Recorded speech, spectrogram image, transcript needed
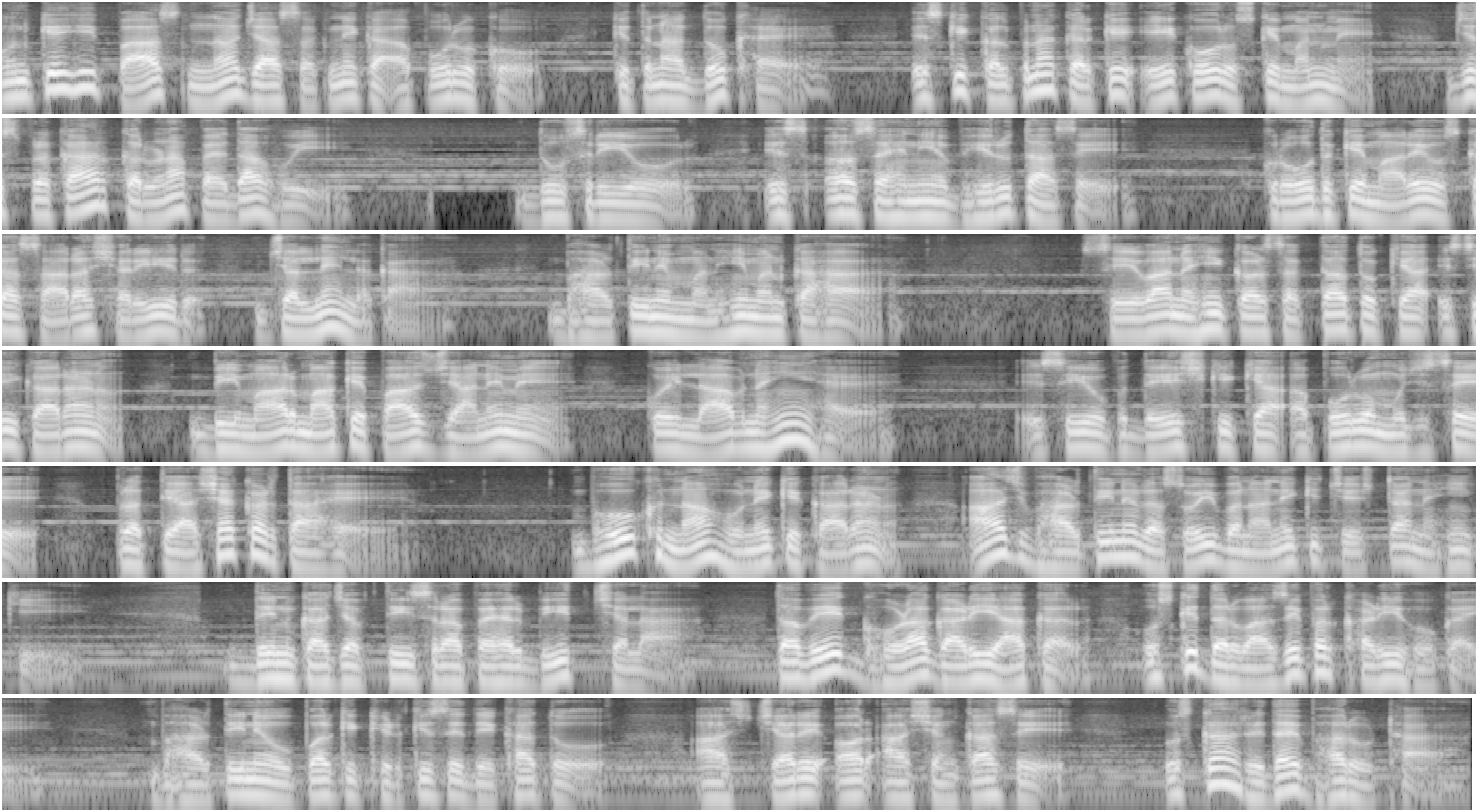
उनके ही पास न जा सकने का अपूर्व को कितना दुख है। इसकी कल्पना करके एक और उसके मन में जिस प्रकार करुणा पैदा हुई, दूसरी ओर इस असहनीय भीरुता से क्रोध के मारे उसका सारा शरीर जलने लगा। भारती ने मन ही मन कहा, सेवा नहीं कर सकता तो क्या इसी कारण बीमार माँ के पास जाने में कोई लाभ नहीं है। इसी उपदेश की क्या अपूर्व मुझसे प्रत्याशा करता है? भूख ना होने के कारण आज भारती ने रसोई बनाने की चेष्टा नहीं की। दिन का जब तीसरा पहर बीत चला, तब एक घोड़ा गाड़ी आकर उसके दरवाजे पर खड़ी हो गई। भारती ने ऊपर की खिड़की से देखा तो आश्चर्य और आशंका से उसका हृदय भर उठा।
